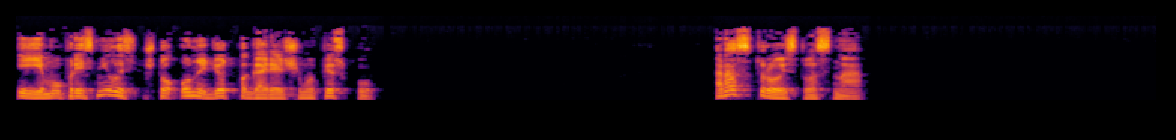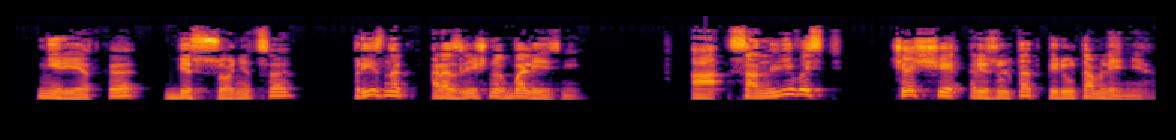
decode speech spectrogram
и ему приснилось, что он идет по горячему песку. Расстройство сна Нередко бессонница – признак различных болезней, а сонливость чаще результат переутомления.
